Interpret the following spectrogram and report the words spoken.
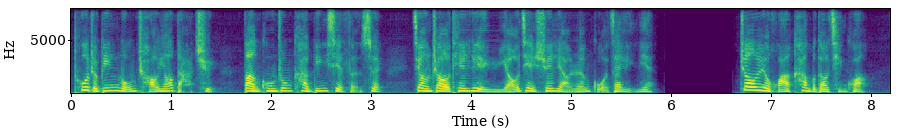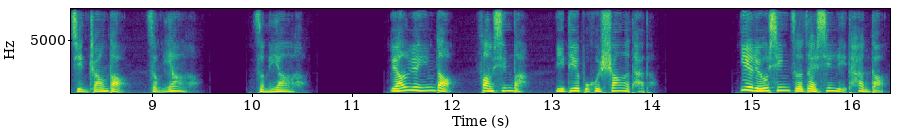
拖着冰龙朝姚打去。半空中看冰屑粉碎，将赵天烈与姚建轩两人裹在里面。赵月华看不到情况，紧张道：“怎么样了？怎么样了？”梁月英道：“放心吧，你爹不会伤了他的。”叶流星则在心里叹道：“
